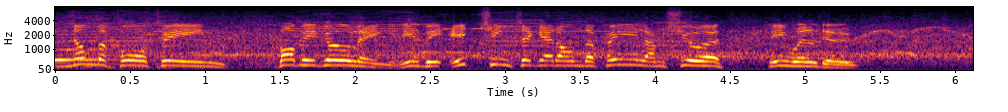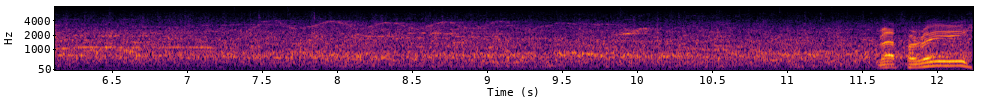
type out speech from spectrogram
And number 14, Bobby Goulding. He'll be itching to get on the field. I'm sure he will do. Referee,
